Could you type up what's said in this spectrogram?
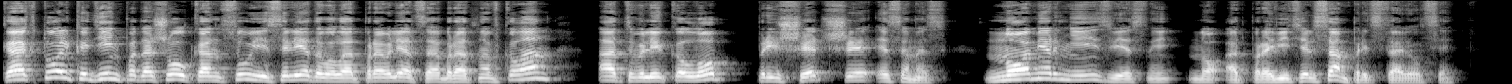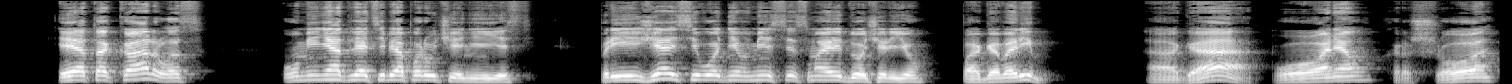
Как только день подошел к концу и следовало отправляться обратно в клан, отвлекло пришедшее СМС. Номер неизвестный, но отправитель сам представился. «Это Карлос. У меня для тебя поручение есть. Приезжай сегодня вместе с моей дочерью. Поговорим. Ага, понял, хорошо.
